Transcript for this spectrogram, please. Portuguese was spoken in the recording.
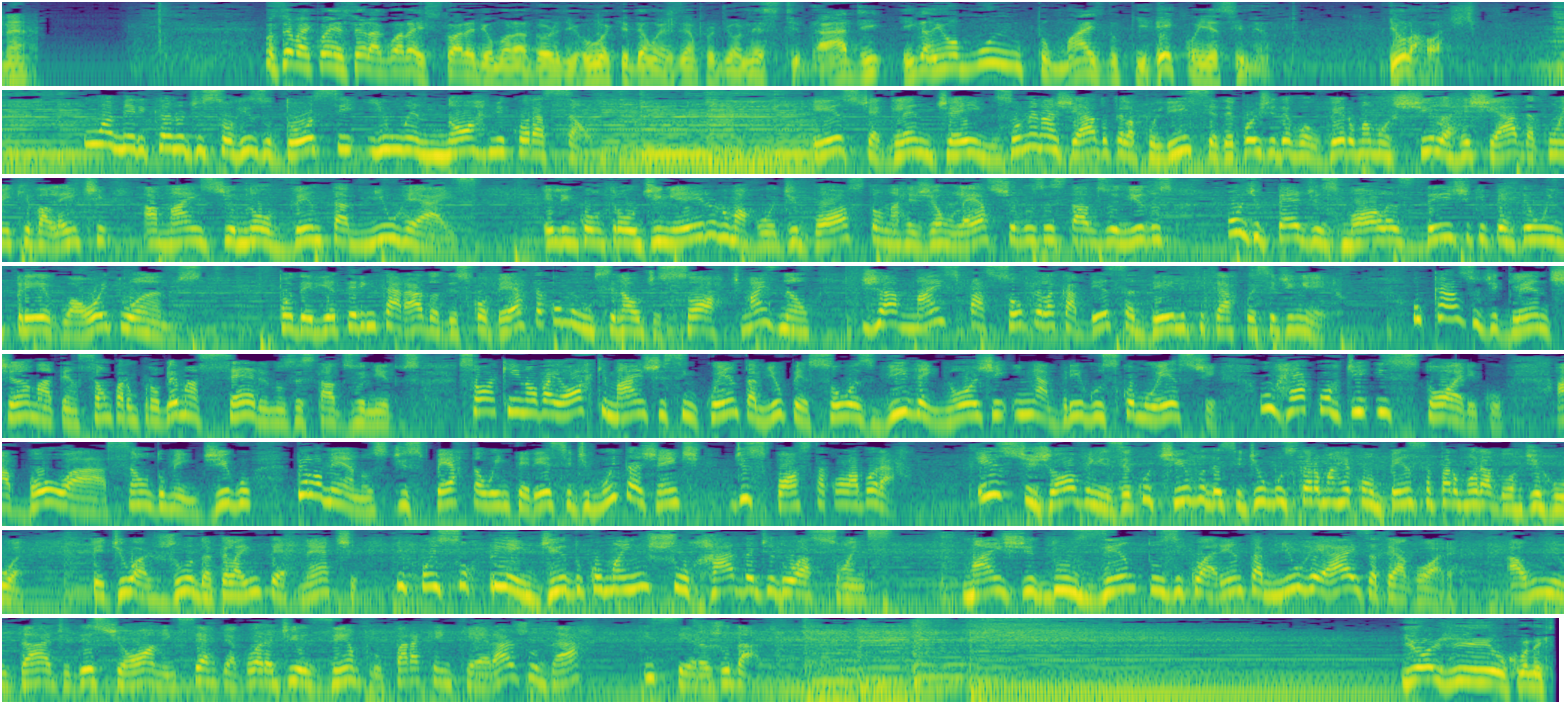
né? Você vai conhecer agora a história de um morador de rua que deu um exemplo de honestidade e ganhou muito mais do que reconhecimento. Yula Rocha. Um americano de sorriso doce e um enorme coração. Este é Glenn James, homenageado pela polícia depois de devolver uma mochila recheada com o equivalente a mais de 90 mil reais. Ele encontrou dinheiro numa rua de Boston, na região leste dos Estados Unidos, onde pede esmolas desde que perdeu o emprego há oito anos. Poderia ter encarado a descoberta como um sinal de sorte, mas não. Jamais passou pela cabeça dele ficar com esse dinheiro. O caso de Glenn chama a atenção para um problema sério nos Estados Unidos. Só aqui em Nova York, mais de 50 mil pessoas vivem hoje em abrigos como este, um recorde histórico. A boa ação do mendigo, pelo menos, desperta o interesse de muita gente disposta a colaborar. Este jovem executivo decidiu buscar uma recompensa para o morador de rua. Pediu ajuda pela internet e foi surpreendido com uma enxurrada de doações mais de 240 mil reais até agora. A humildade deste homem serve agora de exemplo para quem quer ajudar e ser ajudado. E hoje o Conexão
